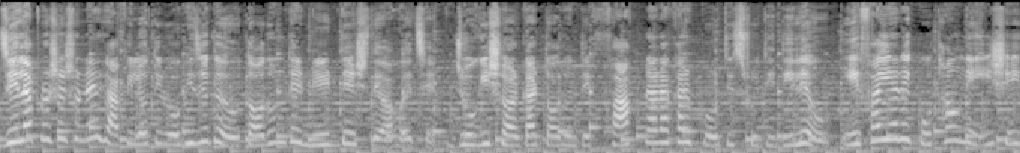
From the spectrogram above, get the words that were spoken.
জেলা প্রশাসনের গাফিলতির অভিযোগেও তদন্তের নির্দেশ দেওয়া হয়েছে। যোগী সরকার তদন্তে ফাঁক না রাখার প্রতিশ্রুতি দিলেও এফআইআরে কোথাও নেই সেই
